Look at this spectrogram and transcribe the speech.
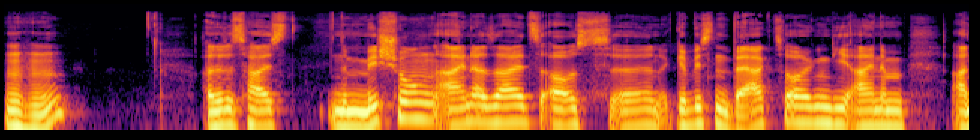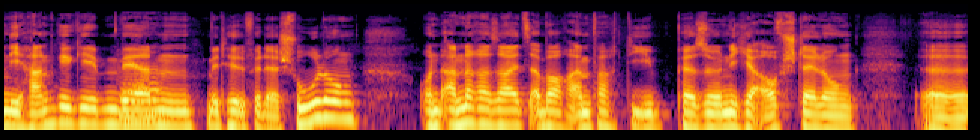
Mhm. Also das heißt, eine Mischung einerseits aus äh, gewissen Werkzeugen, die einem an die Hand gegeben werden ja. mit Hilfe der Schulung und andererseits aber auch einfach die persönliche Aufstellung äh,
